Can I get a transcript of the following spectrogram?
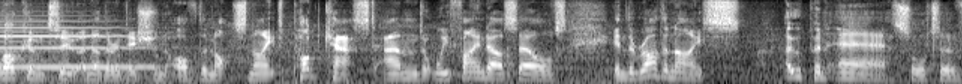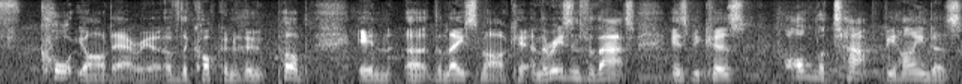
Welcome to another edition of the Knots Night podcast, and we find ourselves in the rather nice open air sort of courtyard area of the Cock and Hoop pub in uh, the Lace Market. And the reason for that is because on the tap behind us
